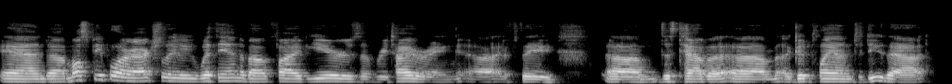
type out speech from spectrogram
And uh, most people are actually within about five years of retiring uh, if they um, just have a, um, a good plan to do that.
